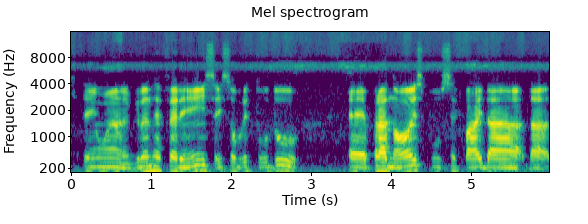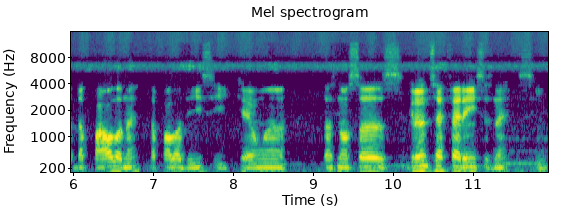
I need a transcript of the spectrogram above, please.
que tem uma grande referência e, sobretudo, é, para nós, por ser pai da, da, da Paula, né, da Paula disse, que é uma das nossas grandes referências, né, assim,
